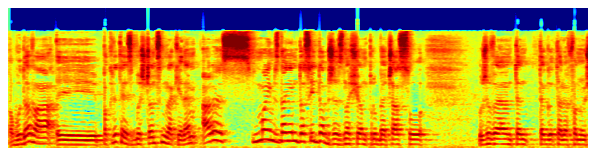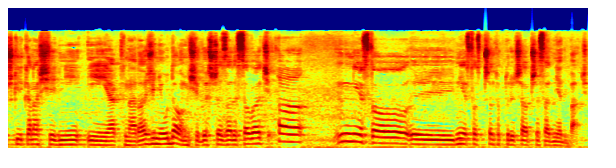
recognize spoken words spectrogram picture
Obudowa y, pokryta jest błyszczącym lakierem, ale z, moim zdaniem dosyć dobrze znosi on próbę czasu. Używałem ten, tego telefonu już kilkanaście dni i jak na razie nie udało mi się go jeszcze zarysować, a nie jest to, y, nie jest to sprzęt, o który trzeba przesadnie dbać.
